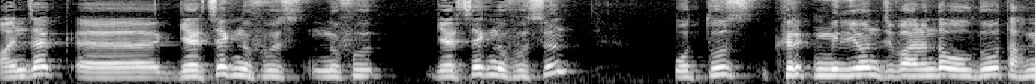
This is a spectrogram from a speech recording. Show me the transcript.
Ancak e, gerçek nüfus, nüfus gerçek nüfusun 30-40 milyon civarında olduğu tahmin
